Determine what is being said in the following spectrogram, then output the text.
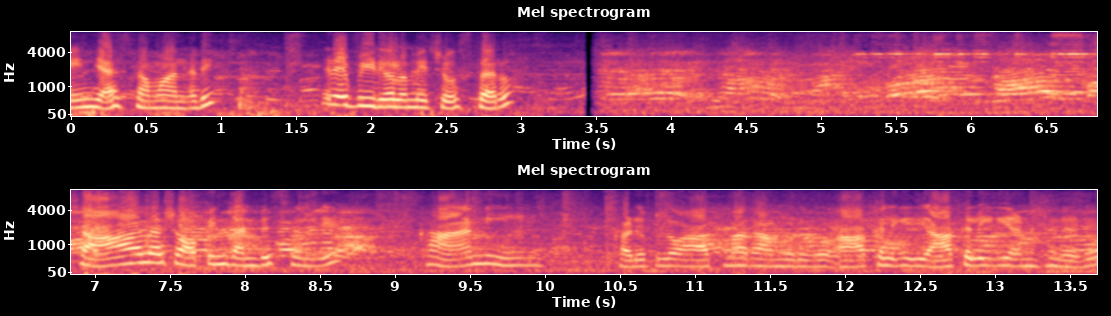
ఏం చేస్తామా అన్నది రేపు వీడియోలో మీరు చూస్తారు. చాలా షాపింగ్ కనిపిస్తుంది. కానీ కడుపులో ఆత్మారాముడు ఆకలి ఆకలి అంటున్నాడు.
